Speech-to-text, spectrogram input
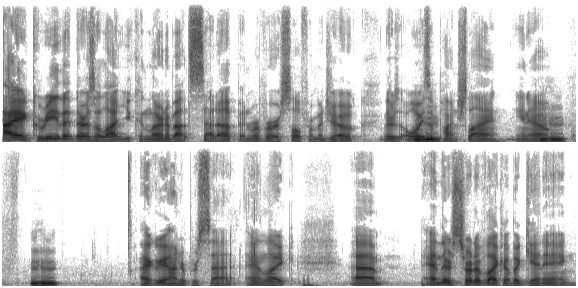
I agree that there's a lot you can learn about setup and reversal from a joke. There's always a mm-hmm. punchline, you know. Mm-hmm. I agree 100%. And like um, and there's sort of like a beginning,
